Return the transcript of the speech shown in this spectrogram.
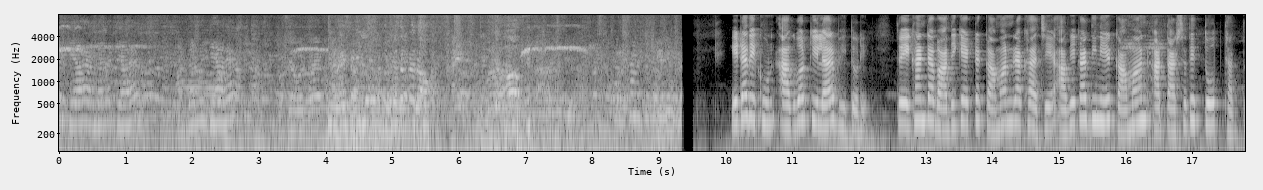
सर इसमें क्या है अंदर में क्या है अंदर में क्या है এটা দেখুন আকবর কিলার ভিতরে তো এখানটা বাঁদিকে একটা কামান রাখা আছে। আগেকার দিনের কামান আর তার সাথে তোপ থাকতো,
